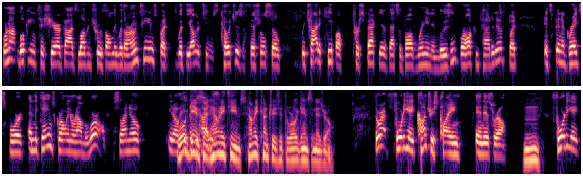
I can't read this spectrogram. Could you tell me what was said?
we're not looking to share God's love and truth only with our own teams, but with the other teams, coaches, officials. So we try to keep a perspective that's above winning and losing. We're all competitive, but it's been a great sport and the game's growing around the world. So I know, you know, World Games had how many teams, how many countries at the World Games in Israel? There were 48 countries playing in Israel. Mm. 48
